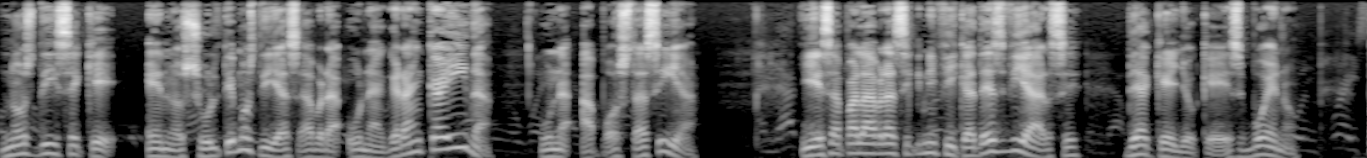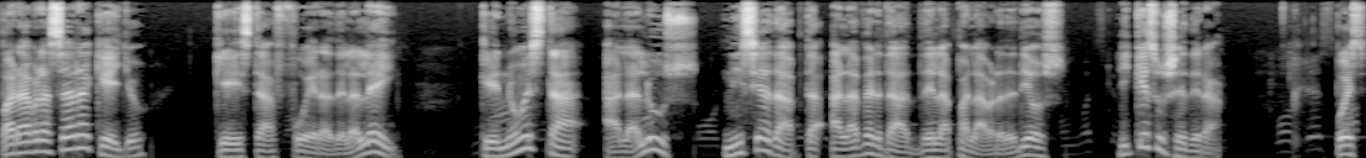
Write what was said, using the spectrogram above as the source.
nos dice que en los últimos días habrá una gran caída, una apostasía. Y esa palabra significa desviarse de aquello que es bueno, para abrazar aquello que está fuera de la ley, que no está a la luz, ni se adapta a la verdad de la palabra de Dios. ¿Y qué sucederá? Pues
